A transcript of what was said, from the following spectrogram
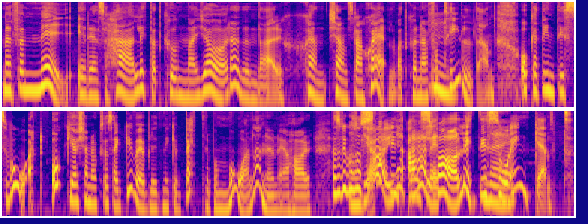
Men för mig är det så härligt att kunna göra den där känslan själv. Att kunna få till den. Och att det inte är svårt. Och jag känner också så här, gud vad jag har blivit mycket bättre på att måla nu när jag har... Alltså det går så Ja, snabbt, det är inte alls farligt. Det är så Nej. enkelt.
